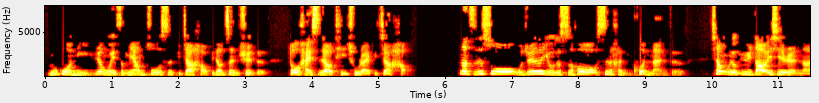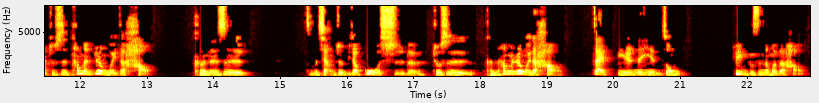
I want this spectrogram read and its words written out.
如果你认为怎么样做是比较好、比较正确的，都还是要提出来比较好。那只是说，我觉得有的时候是很困难的。像我有遇到一些人呢，就是他们认为的好，可能是。怎么讲，就比较过时的，就是可能他们认为的好，在别人的眼中并不是那么的好，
